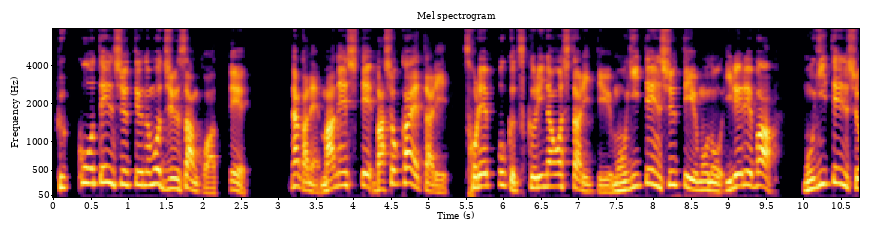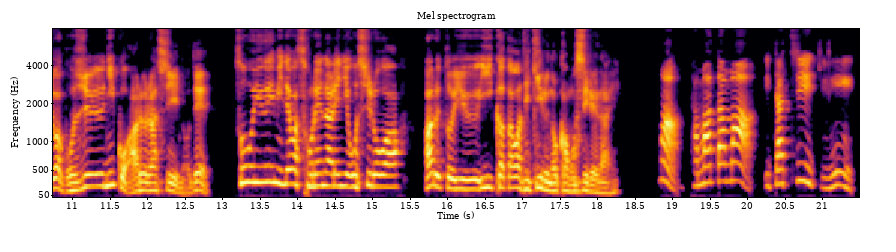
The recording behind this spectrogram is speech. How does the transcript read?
復興天守っていうのも13個あって、なんかね、真似して場所変えたり、それっぽく作り直したりっていう模擬天守っていうものを入れれば、模擬天守は52個あるらしいので、そういう意味ではそれなりにお城はあるという言い方はできるのかもしれない。まあ、たまたまいた地域に、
